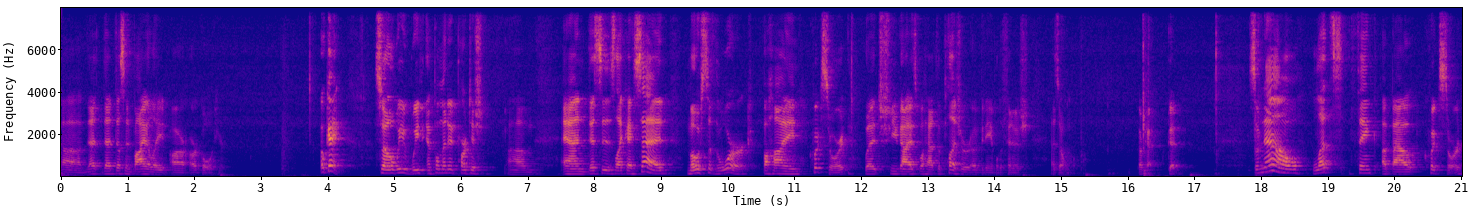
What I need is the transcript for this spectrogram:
Uh, that, that doesn't violate our, our goal here. Okay, so we, we've implemented partition. Um, and this is, like I said, most of the work behind Quicksort, which you guys will have the pleasure of being able to finish as a homework. Okay, good. So now let's think about Quicksort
